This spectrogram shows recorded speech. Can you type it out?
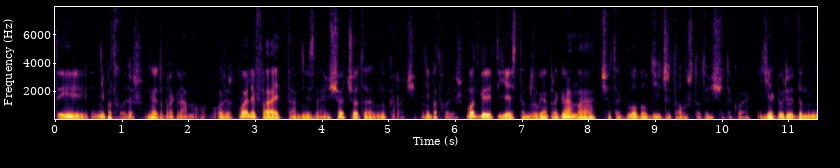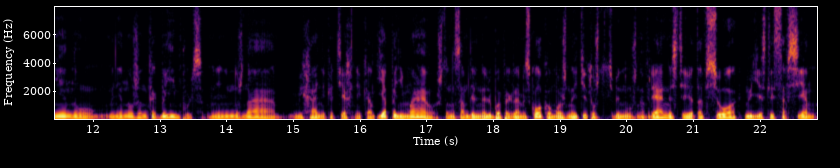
ты не подходишь на эту программу. Over overqualified, там, не знаю, еще что-то, ну, короче, не подходишь. Вот, говорит, есть там другая программа, что-то Global Digital, что-то еще такое. Я говорю, да мне, ну, мне нужен как бы импульс, мне не нужна механика, техника. Я понимаю, что на самом деле на любой программе Сколково можно найти то, что тебе нужно. В реальности это все, ну, если совсем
